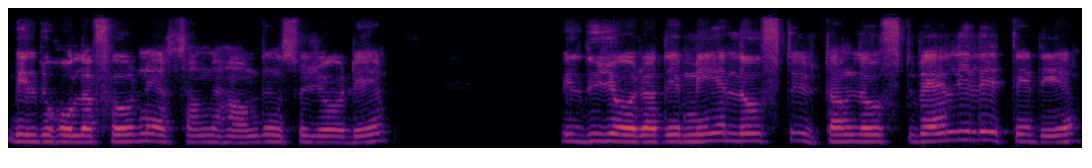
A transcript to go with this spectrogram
Vill du hålla för näsan med handen så gör det. Vill du göra det med luft, utan luft, välj lite i det.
